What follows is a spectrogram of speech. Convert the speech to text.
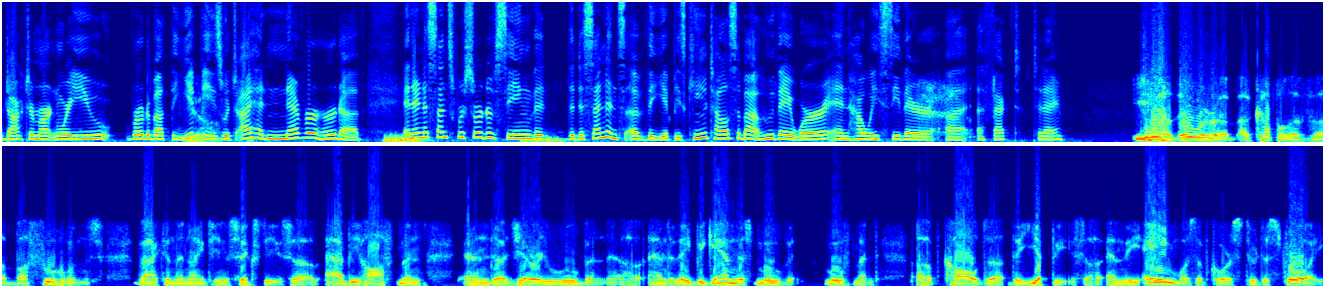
Dr. Martin, where you wrote about the Yippies, yeah. which I had never heard of, and in a sense, we're sort of seeing the the descendants of the Yippies. Can you tell us about who they were and how we see their uh, effect today? Yeah, there were a, a couple of uh, buffoons back in the 1960s, uh, Abbie Hoffman and uh, Jerry Rubin, uh, and they began this movement movement uh, called uh, the Yippies. Uh, and the aim was, of course, to destroy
